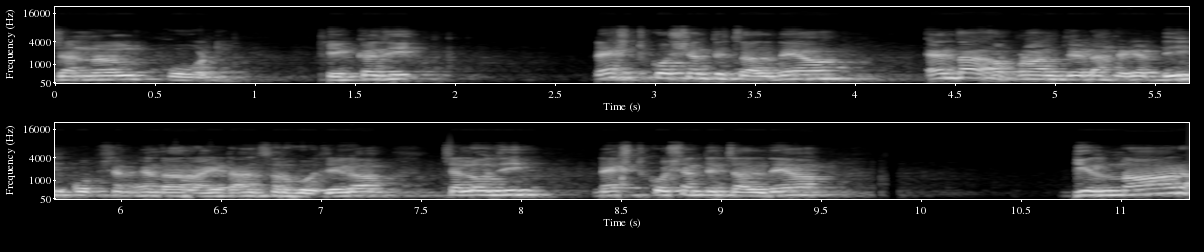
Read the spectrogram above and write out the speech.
ਜਨਰਲ ਕੋਡ ਠੀਕ ਹੈ ਜੀ? ਨੈਕਸਟ ਕੁਐਸਚਨ ਤੇ ਚੱਲਦੇ ਹਾਂ। ਇਹਦਾ ਆਪਣਾ ਜਿਹੜਾ ਹੈਗਾ ਡੀ ਆਪਸ਼ਨ ਇਹਦਾ ਰਾਈਟ ਆਨਸਰ ਹੋ ਜਾਏਗਾ। ਚਲੋ ਜੀ ਨੈਕਸਟ ਕੁਐਸਚਨ ਤੇ ਚੱਲਦੇ ਹਾਂ। ਗਿਰਨਾਰ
